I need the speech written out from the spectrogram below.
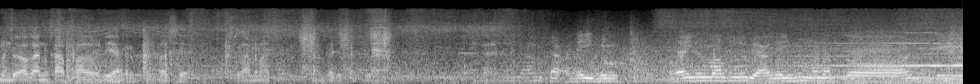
mendoakan kapal biar kapal selamat sampai di tempat أنعمت عليهم غير المغضوب عليهم ولا الضالين.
